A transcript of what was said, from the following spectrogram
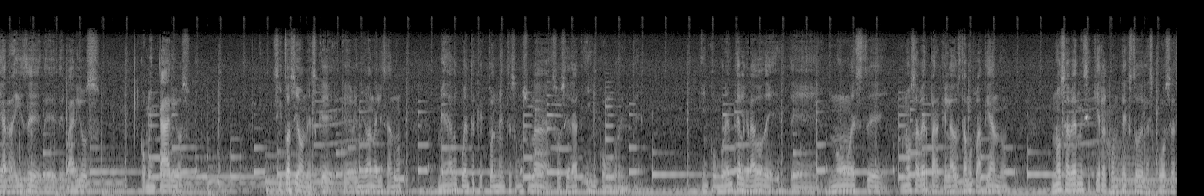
y a raíz de, de varios comentarios, situaciones que, he venido analizando, me he dado cuenta que actualmente somos una sociedad incongruente. Incongruente al grado de, no, este, no saber para qué lado estamos bateando, no saber ni siquiera el contexto de las cosas.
